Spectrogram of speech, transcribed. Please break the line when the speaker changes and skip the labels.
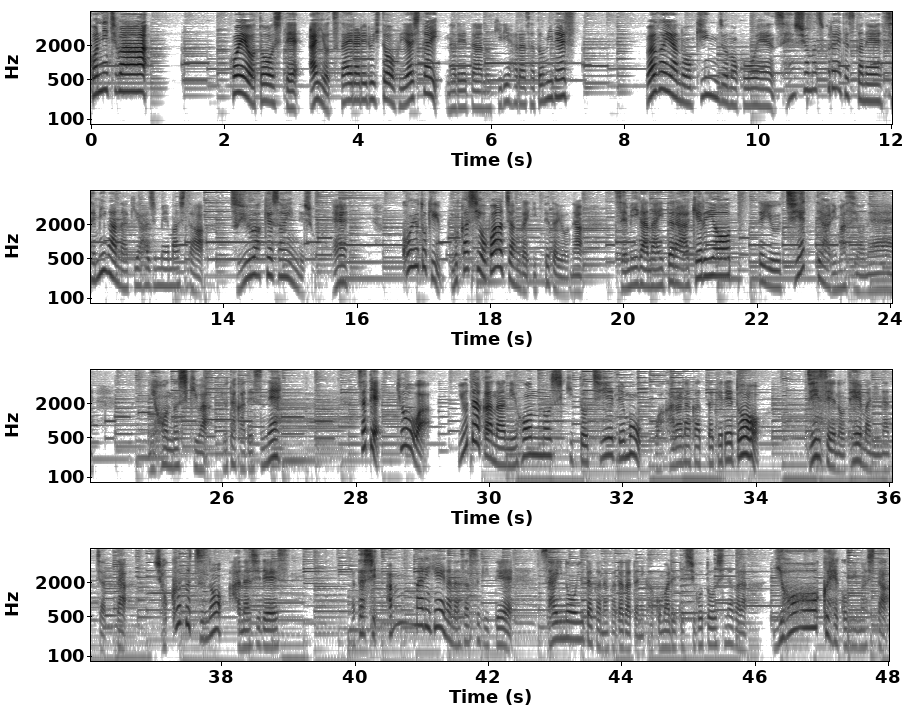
こんにちは。声を通して愛を伝えられる人を増やしたいナレーターの桐原さとみです。我が家の近所の公園、先週末くらいですかね、セミが鳴き始めました。梅雨明けサインでしょうかね。こういう時、昔おばあちゃんが言ってたような、セミが鳴いたら開けるよっていう知恵ってありますよね。日本の四季は豊かですね。さて、今日は豊かな日本の四季と知恵でもわからなかったけれど人生のテーマになっちゃった植物の話です。私あんまり芸がなさすぎて才能豊かな方々に囲まれて仕事をしながらよーくへこみました。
